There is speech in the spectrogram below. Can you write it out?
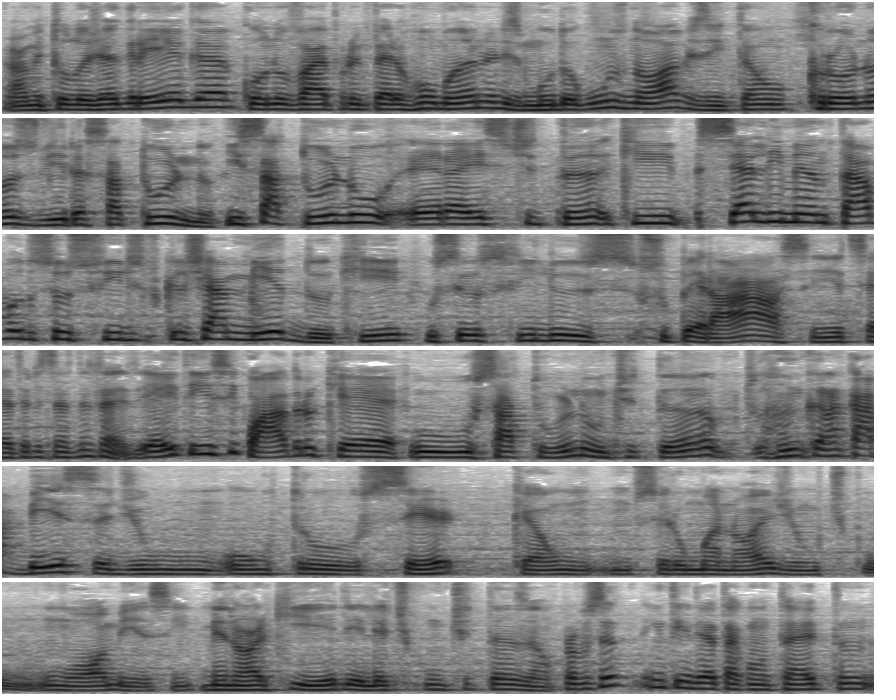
É uma mitologia grega, quando vai para o Império Romano, eles mudam alguns nomes, então Cronos vira Saturno. E Saturno era esse titã que se alimentava dos seus filhos porque ele tinha medo que os seus filhos superassem, etc, etc, etc. E aí tem esse quadro que é o Saturno, um titã, arranca na cabeça de um outro ser que é um, um ser humanoide, um tipo um homem, assim, menor que ele, ele é tipo um titãzão. Pra você entender Attack on Titan,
